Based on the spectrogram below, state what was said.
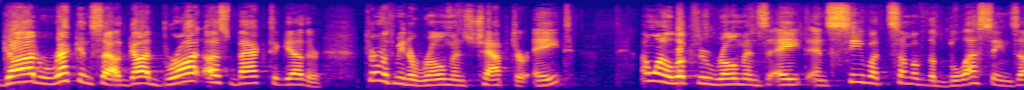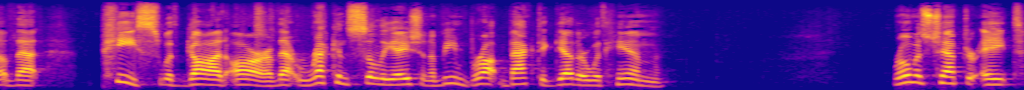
God reconciled. God brought us back together. Turn with me to Romans chapter 8. I want to look through Romans 8 and see what some of the blessings of that peace with God are, of that reconciliation, of being brought back together with Him. Romans chapter 8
